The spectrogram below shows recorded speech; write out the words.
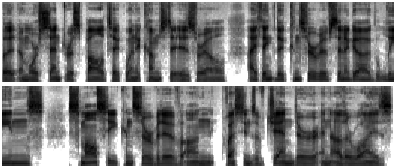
but a more centrist politic when it comes to Israel. I think the conservative synagogue leans small c conservative on questions of gender and otherwise.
